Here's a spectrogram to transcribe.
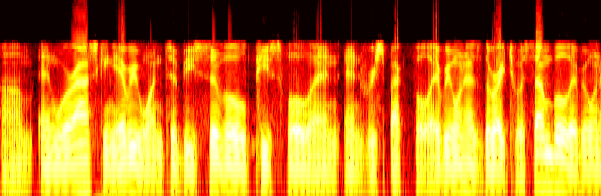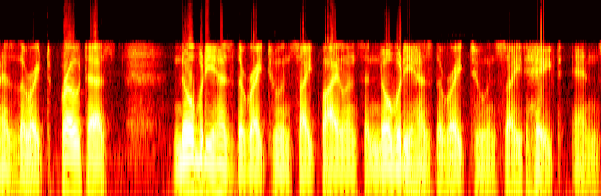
Um, and we're asking everyone to be civil, peaceful, and, and respectful. Everyone has the right to assemble. Everyone has the right to protest nobody has the right to incite violence and nobody has the right to incite hate. And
